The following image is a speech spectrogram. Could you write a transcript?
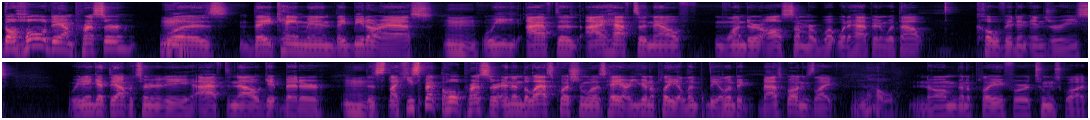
The whole damn presser Mm. was they came in, they beat our ass. Mm. We, I have to, I have to now wonder all summer what would happen without COVID and injuries. We didn't get the opportunity. I have to now get better. Mm. This like he spent the whole presser, and then the last question was, "Hey, are you gonna play Olymp- the Olympic basketball?" And he's like, No. "No, I'm gonna play for a Toon Squad."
